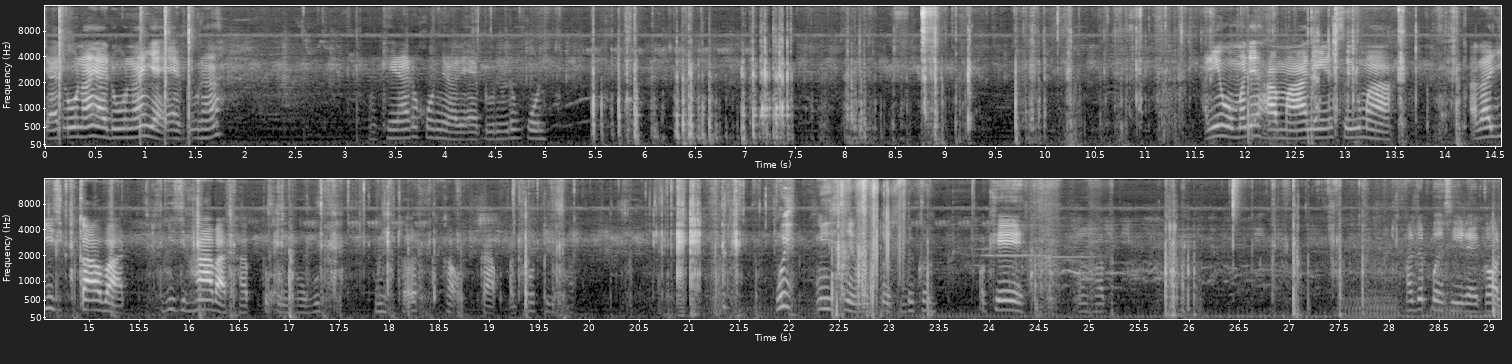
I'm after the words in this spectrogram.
อย่าดูนะอย่าดูนะอย่าแอบดูนะโอเคนะทุกคนอย่าแอบดูนะทุกคน อันนี้ผมไม่ได้ทำมาอันนี้ซื้อมาอันละยี่สิบเก้าบาทยี่สิบห้าบาทครับ ทุกคนผมมีโทษเขากลับขอโทษทีครับอุ้ยมีเสียงเปิดทุกคนโอเคนะครับเขาจะเปิดสีอะไรก่อน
